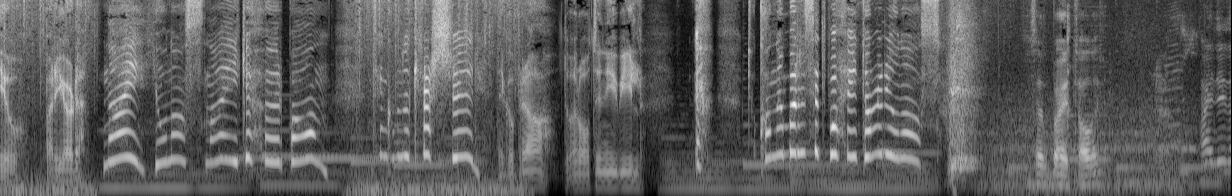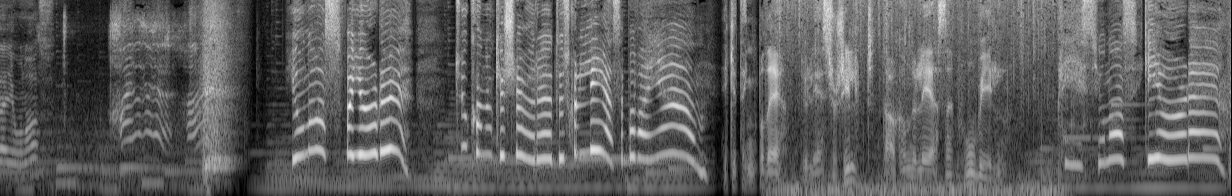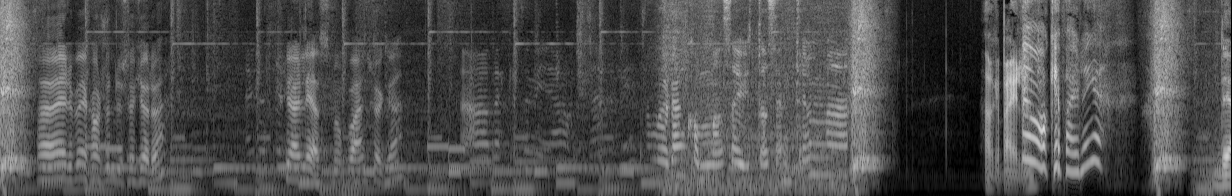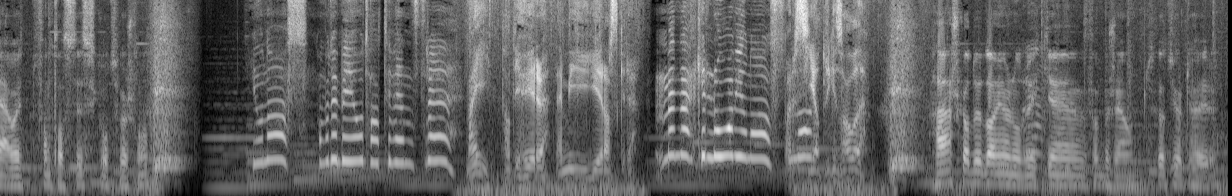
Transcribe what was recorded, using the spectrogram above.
Jo, bare gjør det. Nei, Jonas, nei, ikke hør på han! Tenk om du krasjer! Det går bra. Du har råd til ny bil. Du kan jo bare sette på høyttaler, Jonas! Sett på høyttaler. Hei, det er Jonas. Jonas, hva gjør du? Du kan jo ikke kjøre, du skal lese på veien! Ikke tenk på det. Du leser jo skilt. Da kan du lese på mobilen. Please, Jonas, ikke gjør det! Eh, kanskje du skal kjøre? Skal jeg lese noe på veien, skal jeg ikke det? Hvordan kommer man seg ut av sentrum? Jeg har ikke Jeg peiling. har ikke peiling, jeg. Det er jo et fantastisk godt spørsmål. Jonas, nå må du be henne ta til venstre. Nei, ta til høyre. Det er mye raskere. Men det er ikke lov, Jonas. Bare si at du ikke sa det. Her skal du da gjøre noe du ikke får beskjed om. Du skal kjøre til høyre.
